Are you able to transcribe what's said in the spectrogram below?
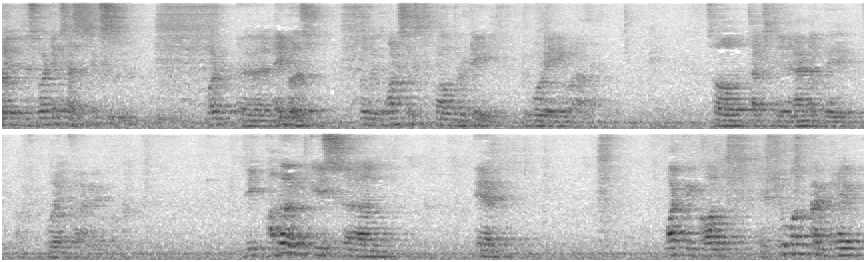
so if this vertex has six uh, neighbors, so with one sixth probability, you go to any one of them. So that's the random way of going for a network. The other is um, a, what we call a human contrived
